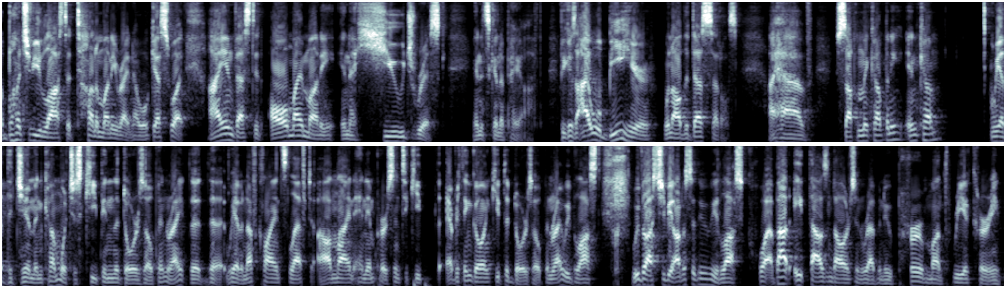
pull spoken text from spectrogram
A bunch of you lost a ton of money right now. Well, guess what? I invested all my money in a huge risk and it's going to pay off because I will be here when all the dust settles. I have supplement company income we have the gym income, which is keeping the doors open, right? The the we have enough clients left online and in person to keep everything going, keep the doors open, right? We've lost, we've lost. To be honest with you, we lost quite, about eight thousand dollars in revenue per month, reoccurring,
